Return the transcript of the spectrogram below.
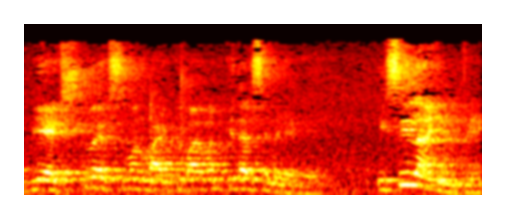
अब ये X two X one Y two Y one किधर से मिलेंगे? इसी लाइन पे,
